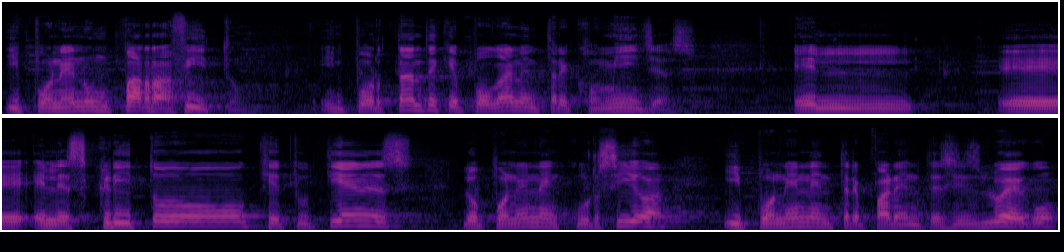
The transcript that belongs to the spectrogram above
y ponen un parrafito. Importante que pongan entre comillas el, eh, el escrito que tú tienes lo ponen en cursiva y ponen entre paréntesis luego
